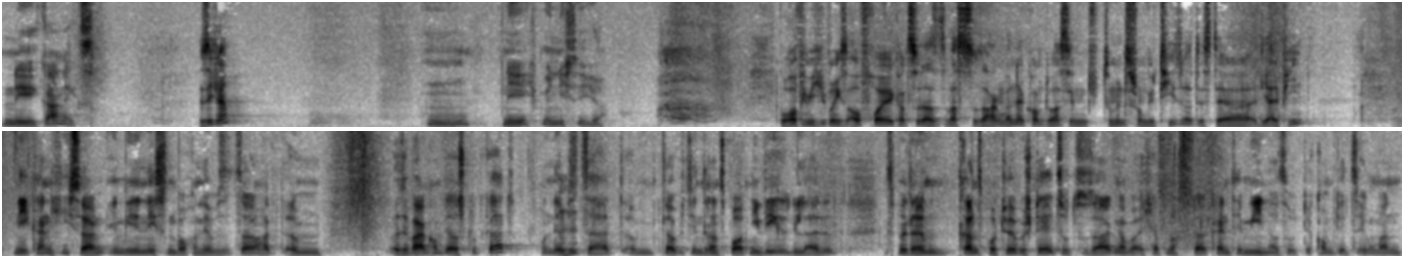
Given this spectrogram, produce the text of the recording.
Nee, gar nichts. Sicher? Mhm. Nee, ich bin nicht sicher. Worauf ich mich übrigens auch freue, kannst du da was zu sagen, wann der kommt? Du hast ihn zumindest schon geteasert, ist der die Alpine? Nee, kann ich nicht sagen. Irgendwie in den nächsten Wochen. Der Besitzer hat, ähm, also der Wagen kommt ja aus Stuttgart und der mhm. Besitzer hat, ähm, glaube ich, den Transport in die Wege geleitet. Ist bei deinem Transporteur bestellt sozusagen, aber ich habe noch da keinen Termin. Also der kommt jetzt irgendwann in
